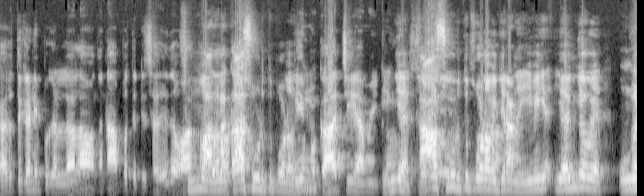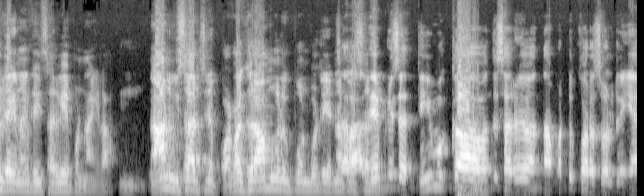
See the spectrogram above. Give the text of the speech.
கருத்து கணிப்புகள்லாம் வந்து நாற்பத்தெட்டு சதவீதம் சும்மா அதெல்லாம் காசு கொடுத்து போட திமுக ஆட்சி அமைக்கும். இங்க காசு கொடுத்து போட வைக்கிறாங்க. இவங்க எங்க உங்கள்ட்ட எனக்கு சர்வே பண்ணாங்களா. நானும் விசாரிச்சேன் பல கிராமங்களுக்கு போன் போட்டு சர்வே எப்படி சார்? திமுக வந்து சர்வே வந்தா மட்டும் குறை சொல்றீங்க.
